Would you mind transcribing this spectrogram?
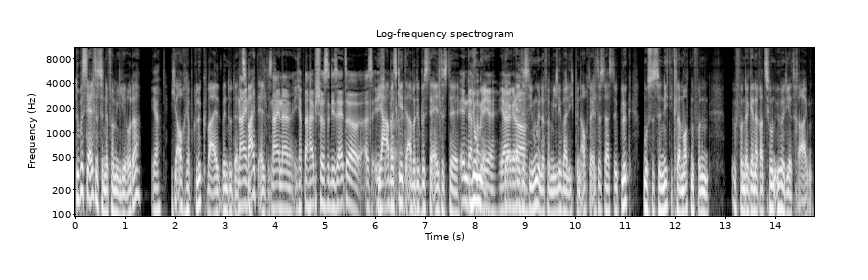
Du bist der Älteste in der Familie, oder? Ja. Ich auch. Ich habe Glück, weil wenn du der Nein. Zweitälteste Nein, nein, ich habe eine Halbschwester, die ist älter als ich. ja, aber es geht, aber du bist der älteste In der Junge. Familie, ja, der genau. älteste Junge in der Familie, weil ich bin auch der älteste. Hast du Glück, musstest du nicht die Klamotten von von der Generation über dir tragen.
